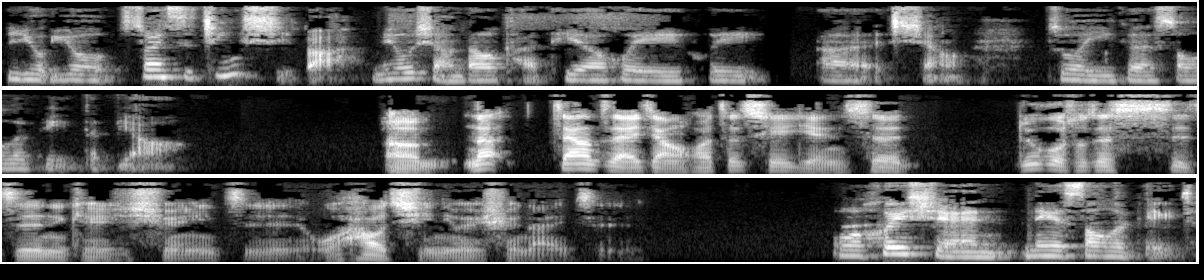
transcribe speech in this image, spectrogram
有有算是惊喜吧，没有想到卡地亚会会呃想做一个 Solar Beat 的表。嗯，那这样子来讲的话，这些颜色，如果说这四只你可以选一只，我好奇你会选哪一只？我会选那个 Solar Beat，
